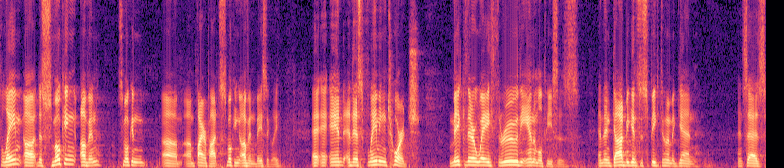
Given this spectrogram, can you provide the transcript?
flame, uh, the smoking oven, smoking um, um, fire pot, smoking oven basically, and, and this flaming torch make their way through the animal pieces. And then God begins to speak to him again and says,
